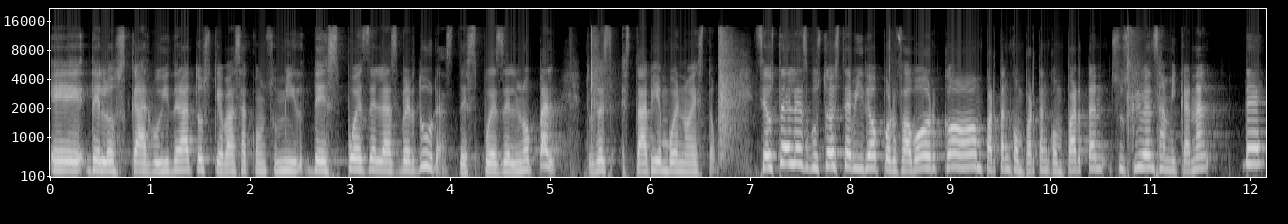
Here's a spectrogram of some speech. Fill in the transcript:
eh, de los carbohidratos que vas a consumir después de las verduras, después del nopal. Entonces, está bien bueno esto. Si a ustedes les gustó este video, por favor, compartan, compartan, compartan. Suscríbanse a mi canal de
